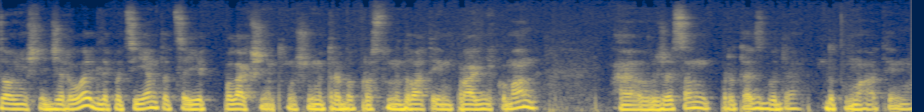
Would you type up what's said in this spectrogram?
зовнішнє джерело. Для пацієнта це є полегшення, тому що йому треба просто надавати їм правильні команди, а вже сам протез буде допомагати йому.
